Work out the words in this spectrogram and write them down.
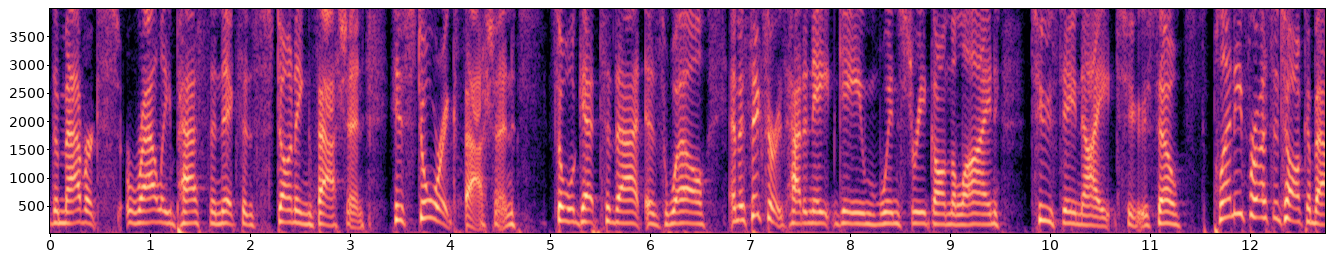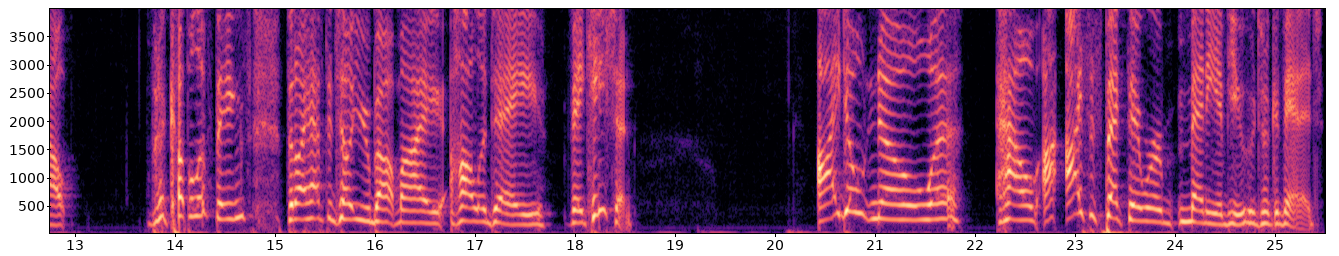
the Mavericks rally past the Knicks in stunning fashion, historic fashion. So we'll get to that as well. And the Sixers had an eight game win streak on the line Tuesday night, too. So, plenty for us to talk about. But a couple of things that I have to tell you about my holiday vacation. I don't know how, I, I, suspect there were many of you who took advantage.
